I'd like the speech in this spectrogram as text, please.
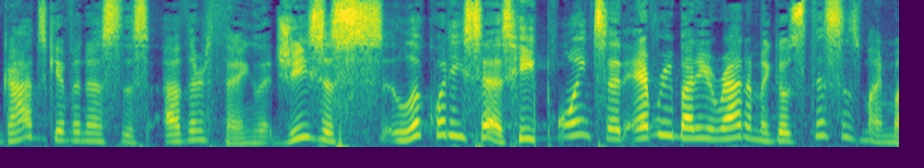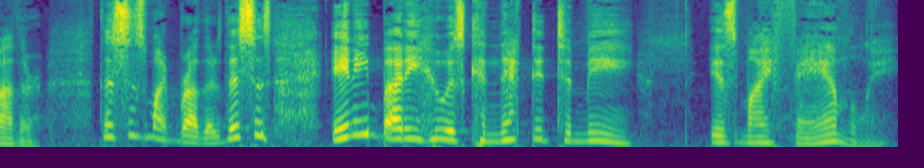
God's given us this other thing that Jesus, look what he says. He points at everybody around him and goes, This is my mother. This is my brother. This is anybody who is connected to me is my family.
